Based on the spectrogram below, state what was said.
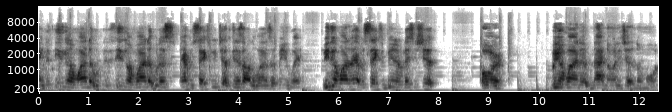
in, it's either gonna wind up, it's either gonna wind up with us having sex with each other, because that's all it winds up anyway. We either gonna wind up having sex and being in a relationship, or we gonna wind up not knowing each other no more.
